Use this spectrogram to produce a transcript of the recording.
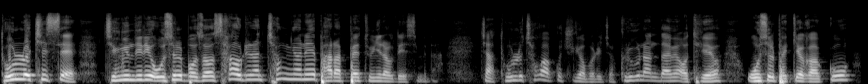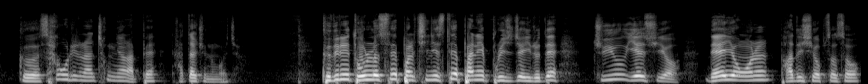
돌로 칠세 증인들이 옷을 벗어 사울이라는 청년의 발 앞에 두니라고 되어 있습니다. 자 돌로 쳐갖고 죽여버리죠. 그러고 난 다음에 어떻게 해요? 옷을 벗겨갖고 그 사울이라는 청년 앞에 갖다 주는 거죠. 그들이 돌로 스테판을 치니 스테판이 부르짖어 이르되 주유 예수여 내 영혼을 받으시옵소서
